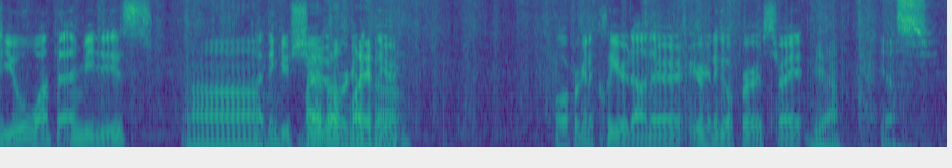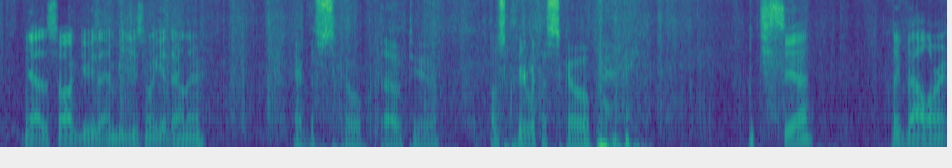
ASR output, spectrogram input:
Do you want the NVGs? Um, think you should. I should have if a we're gonna light clear. on. Well, if we're going to clear down there, you're going to go first, right? Yeah. Yes. Yeah, so I'll give you the NVGs when we get down there. I have the scope though too. I'll just clear with the scope. Just, yeah. Play Valorant.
